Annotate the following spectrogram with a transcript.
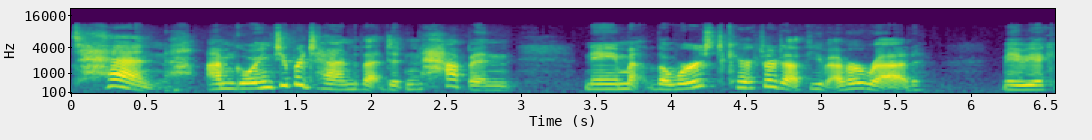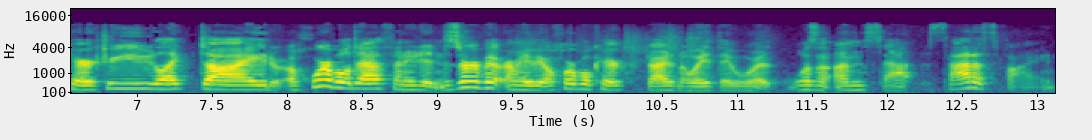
10. I'm going to pretend that didn't happen Name the worst character death you've ever read. Maybe a character you like died a horrible death and he didn't deserve it, or maybe a horrible character died in a way that they were, wasn't unsatisfying.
